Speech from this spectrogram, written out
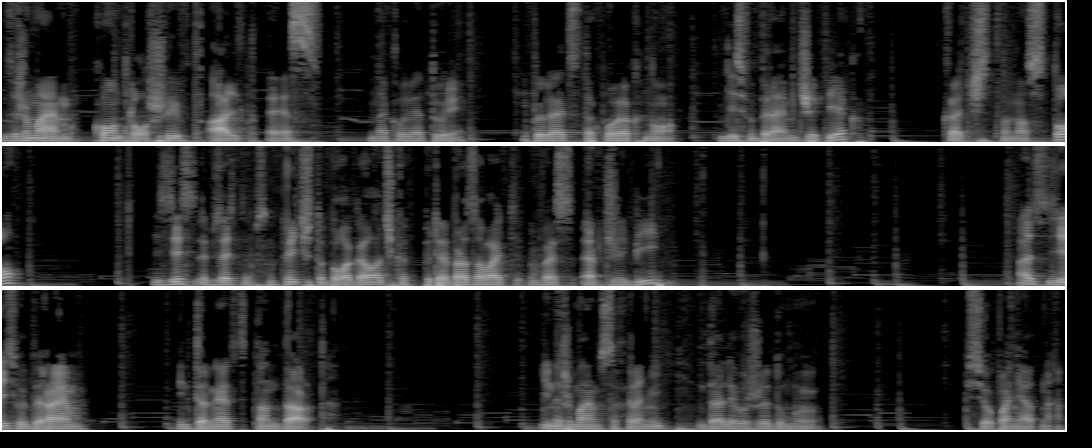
Зажимаем Ctrl-Shift-Alt-S на клавиатуре и появляется такое окно. Здесь выбираем JPEG, качество на 100. Здесь обязательно посмотреть, чтобы была галочка «Преобразовать в sRGB». А здесь выбираем интернет стандарт. И нажимаем «Сохранить». Далее уже, думаю, все понятно.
